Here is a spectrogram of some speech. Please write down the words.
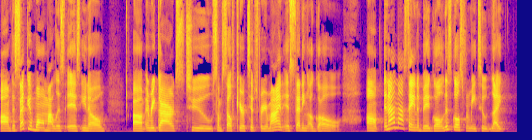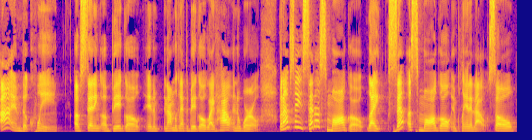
Um, the second one on my list is, you know, um, in regards to some self care tips for your mind, is setting a goal. Um, and I'm not saying a big goal. This goes for me too. Like I am the queen of setting a big goal and, and I'm looking at the big goal like how in the world? But I'm saying set a small goal like set a small goal and plan it out. So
